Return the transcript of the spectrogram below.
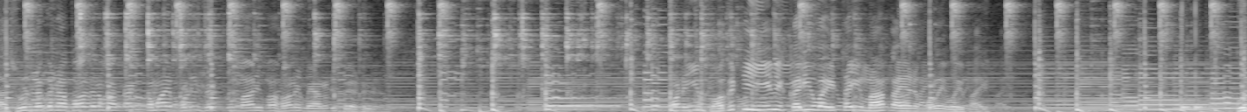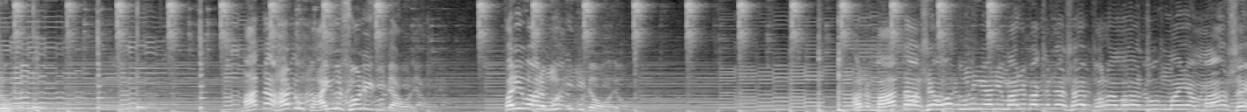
આ સુરનગરના પાદરમાં કાંઈક કમાઈ પડી છે, તો મારી મહાણી મેળડી બેઠી પણ એ ભક્તિ એવી કરી હોય તઈ માતા એને મળી હોય ભાઈ. ગુરુ માતા હાડું ભાઈઓ છોડી દીધા હોય. પરિવાર મૂકી દીધો હોય. અને માતા છે, ઓ દુનિયાની મારી પાસે કદાચ સાહેબ ભલામણા રૂપમાં અહીંયા માં છે.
